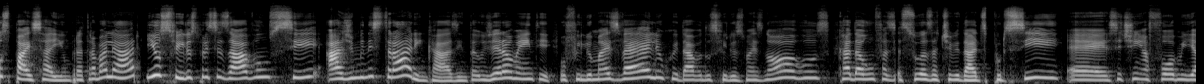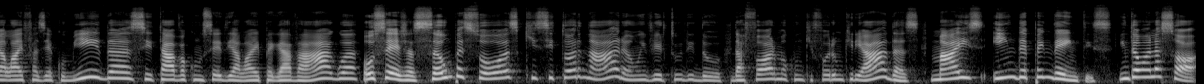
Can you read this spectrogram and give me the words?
Os pais saíam para trabalhar e os filhos precisavam se administrar em casa. Então, geralmente, o filho mais velho cuidava dos filhos mais novos, cada um fazia suas atividades por si. É, se tinha fome, ia lá e fazia comida, se estava com sede, ia lá e pegava água. Ou seja, são pessoas que se tornaram, em virtude do, da forma com que foram criadas, mais independentes. Então, olha só,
